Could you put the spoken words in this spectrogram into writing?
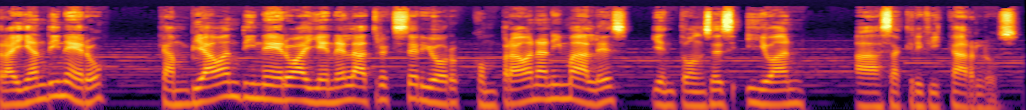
traían dinero, cambiaban dinero ahí en el atrio exterior, compraban animales y entonces iban a sacrificarlos.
